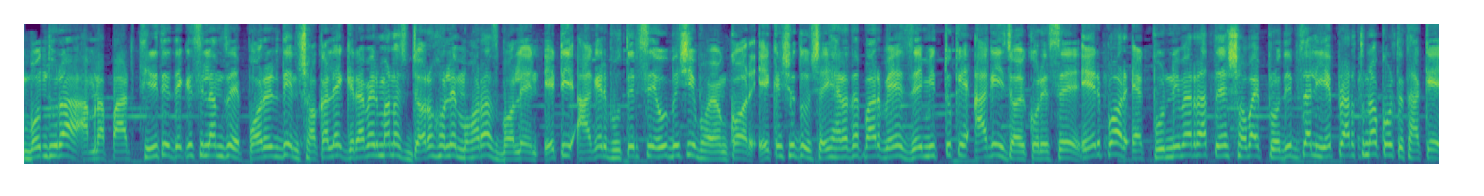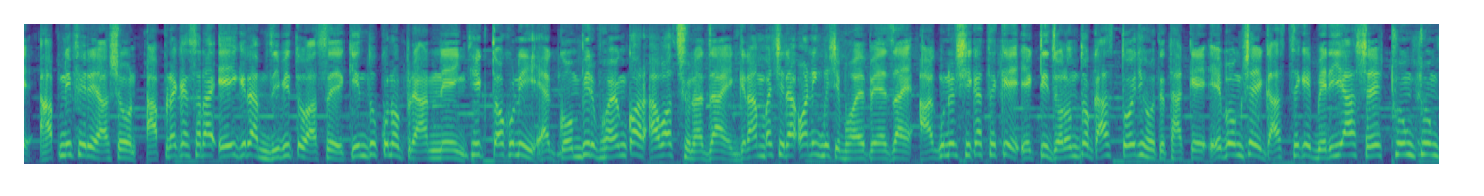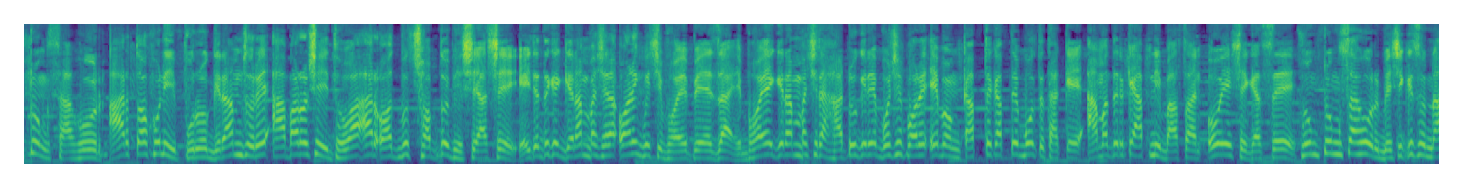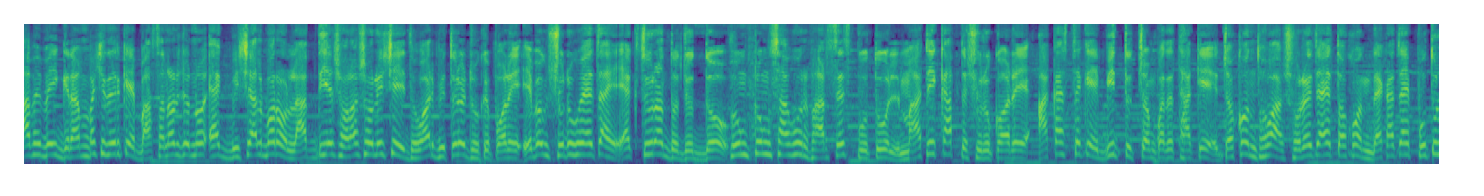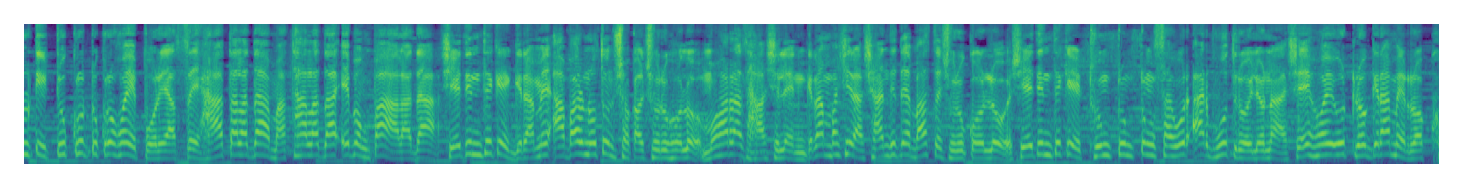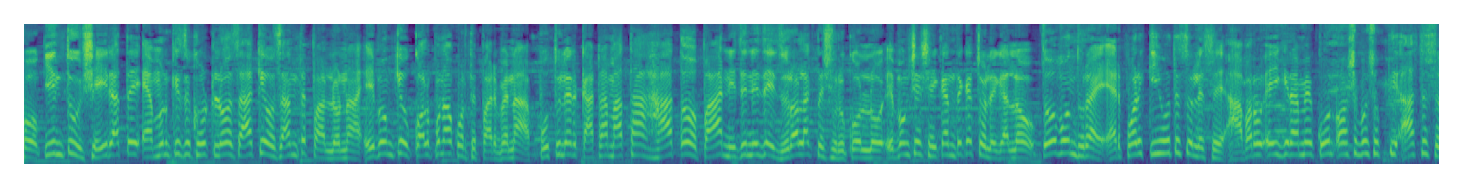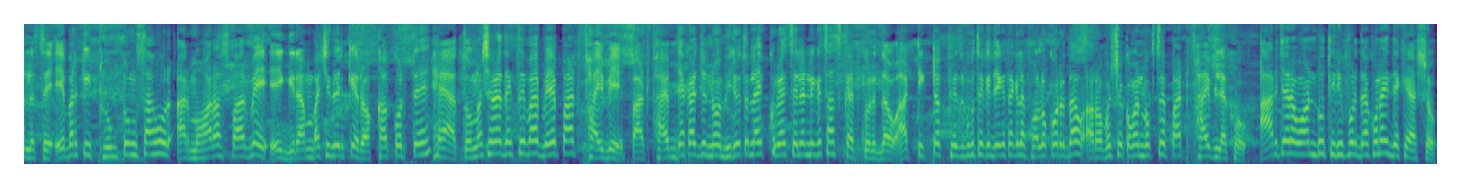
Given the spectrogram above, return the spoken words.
বন্ধুরা, আমরা পার্ট থ্রিতে দেখেছিলাম যে পরের দিন সকালে গ্রামের মানুষ জড়ো হলে মহারাজ বলেন, এটি আগের ভূতের চেয়েও বেশি ভয়ঙ্কর। একে শুধু সেই হারাতে পারবে যে মৃত্যুকে আগেই জয় করেছে। এরপর এক পূর্ণিমার রাতে সবাই প্রদীপ জ্বালিয়ে প্রার্থনা করতে থাকে, আপনি ফিরে আসুন। আপনাকে ছাড়া এই গ্রাম জীবিত আছে, কিন্তু কোনো প্রাণ নেই। ঠিক তখনই এক গম্ভীর ভয়ঙ্কর আওয়াজ শোনা যায়। গ্রামবাসীরা অনেক বেশি ভয় পেয়ে যায়। আগুনের শিখা থেকে একটি জ্বলন্ত গাছ তৈরি হতে থাকে এবং সেই গাছ থেকে বেরিয়ে আসে ঠুং ঠুং ঠুং সাহুর। আর তখনই পুরো গ্রাম জুড়ে আবারও সেই ধোয়া আর অদ্ভুত শব্দ ভেসে আসে। এইটা থেকে গ্রামবাসীরা অনেক বেশি ভয় পেয়ে যায়। ভয়ে গ্রামবাসীরা হাঁটু গেড়ে বসে পড়ে এবং কাঁপতে কাঁপতে বলতে থাকে, আমাদেরকে আপনি বাঁচান, ও এসে গেছে। ঠুং ঠুং সাহুর, বেশি কিছু না ভেবেই গ্রামবাসীদেরকে বাঁচানোর জন্য এক বিশাল বড় লাভ দিয়ে সরাসরি সেই ধোয়ার ভিতরে ঢুকে পড়ে এবং শুরু হয়ে যায় এক চূড়ান্ত যুদ্ধ। ঠুং ঠুং সাহুর ভার্সেস পুতুল মাটি কাঁপতে শুরু করে, আকাশ থেকে বিদ্যুৎ চমকাতে থাকে। যখন ধোয়া সরে যায়, তখন দেখা যায় পুতুলটি টুকরো টুকরো হয়ে পড়ে আছে। হাত আলাদা, মাথা আলাদা এবং পা আলাদা। সেদিন থেকে গ্রামে আবার নতুন সকাল শুরু হলো। মহারাজ হাসলেন। গ্রামবাসীরা শান্তিতে বাঁচতে শুরু করল। সেদিন থেকে ঠুং ঠুং ঠুং সাহুর আর ভূত রইল না। সে হয়ে উঠল গ্রামের রক্ষক। কিন্তু সেই রাতে এমন কিছু ঘটলো যা কেউ জানতে পারল না এবং কেউ কল্পনাও করতে পারবে না। পুতুলের কাটা মাথা, হাত ও পা নিজে নিজেই জোড়া লাগতে শুরু করল এবং সে সেখান থেকে চলে গেল। তো বন্ধুরা, এরপরে কি হতে চলেছে? আবারও এই গ্রামে কোন অশুভ শক্তি আসতে চলেছে? এবার কি ঠুং ঠুং সাহুর আর মহারাজ পারবে এই গ্রামবাসীদেরকে রক্ষা করতে? হ্যাঁ তোমরা সেটা দেখতে পারবে পার্ট ফাইভে পার্ট ফাইভ দেখার জন্য ভিডিওতে লাইক করে চ্যানেলটিকে সাবস্ক্রাইব করে দাও। আর টিকটক ফেসবুক থেকে দেখে থাকলে ফলো করে দাও। আর অবশ্যই কমেন্ট বক্সে পার্ট ফাইভ লেখো। আর যারা ওয়ান টু থ্রি ফোর দেখো নাই, দেখে আসো।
